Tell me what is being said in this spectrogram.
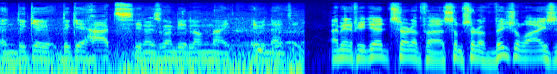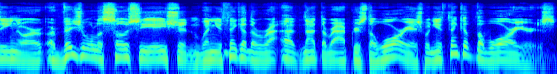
and they get they get hot, you know, it's going to be a long night every night. I mean, if you did sort of uh, some sort of visualizing or, or visual association when you think of the uh, not the Raptors, the Warriors. When you think of the Warriors,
